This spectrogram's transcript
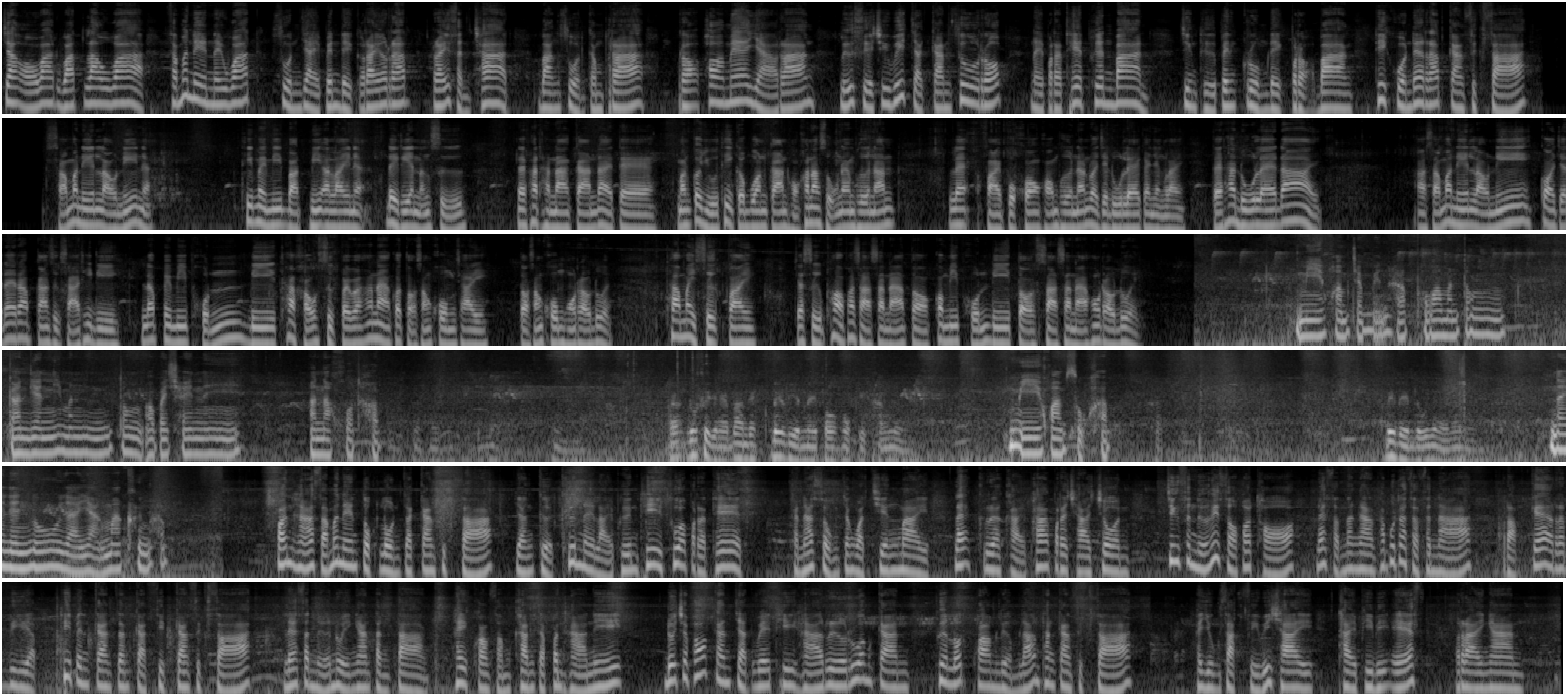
เจ้าอาวาสวัดเล่าว่าสามเณรในวัดส่วนใหญ่เป็นเด็กไร้รัฐ ไร้สัญชาติ บางส่วนกำพร้า เพราะพ่อแม่หย่าร้าง หรือเสียชีวิตจากการสู้รบในประเทศเพื่อนบ้าน จึงถือเป็นกลุ่มเด็กเปราะบางที่ควรได้รับการศึกษา สามเณรเหล่านี้เนี่ยที่ไม่มีบัตรมีอะไรเนี่ยได้เรียนหนังสือได้พัฒนาการได้แต่มันก็อยู่ที่กระบวนการของคณะสงฆ์ในอำเภอนั้น และฝ่ายปกครองของอำเภอนั้นว่าจะดูแลกันอย่างไร แต่ถ้าดูแลได้อ่าสามเณรเหล่านี้ก็จะได้รับการศึกษาที่ดี แล้วไปมีผลดีถ้าเขาศึกไปวันข้างหน้าก็ต่อสังคมชัยต่อสังคมของเราด้วย ถ้าไม่ศึกไป จะสืบทอดพระศาสนาต่อก็มีผลดีต่อศาสนาของเราด้วย มีความจำเป็นครับ เพราะว่ามันต้องการเรียนนี่มันต้องเอาไปใช้ในอนาคตครับแล้วรู้สึกยังไงบ้างได้ได้เรียนในป .6 อีกครั้งหนึ่งมีความสุขครับ ได้เรียนรู้ยังไงบ้างได้เรียนรู้หลายอย่างมากขึ้นครับ ปัญหาสามเณรตกหล่นจากการศึกษายังเกิดขึ้นในหลายพื้นที่ทั่วประเทศ คณะสงฆ์จังหวัดเชียงใหม่ และเครือข่ายภาคประชาชน จึงเสนอให้สพทและสำนักงานพระพุทธศาสนา ปรับแก้ระเบียบที่เป็นการจำกัดสิทธิการศึกษา และเสนอหน่วยงานต่างๆ ให้ความสำคัญกับปัญหานี้ โดยเฉพาะการจัดเวทีหารือร่วมกัน เพื่อลดความเหลื่อมล้ำทางการศึกษาพยุงศักดิ์ศรีวิชัย ไทย PBS รายงาน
